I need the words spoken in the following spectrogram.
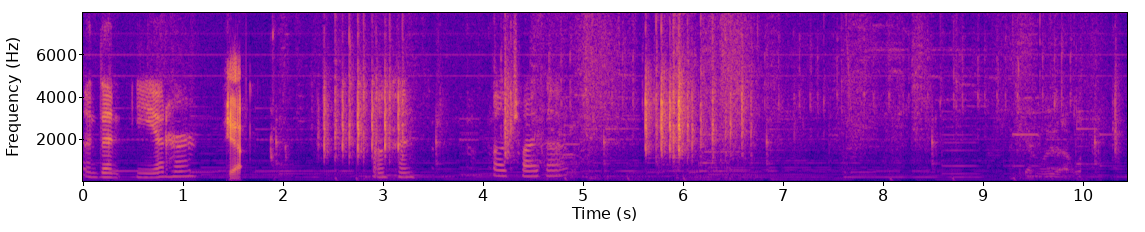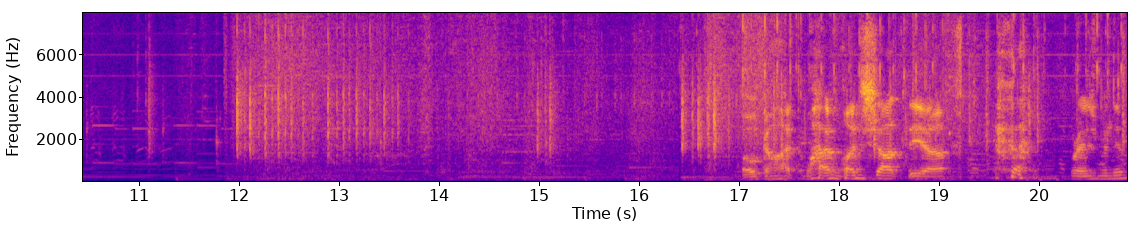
And then E at her. Yeah. Okay. I'll try that. Oh god, why one shot the uh range minion?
